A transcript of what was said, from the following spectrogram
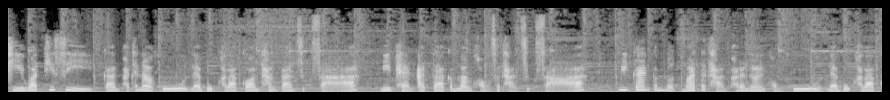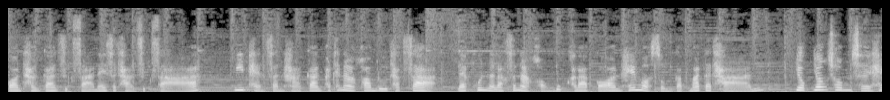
ชี้วัดที่ 4 การพัฒนาครูและบุคลากรทางการศึกษา มีแผนอัตรากำลังของสถานศึกษา มีการกำหนดมาตรฐานพลังงานของครูและบุคลากรทางการศึกษาในสถานศึกษา มีแผนสรรหาการพัฒนาความรู้ทักษะ และคุณลักษณะของบุคลากรให้เหมาะสมกับมาตรฐาน ยกย่องชมเชยให้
